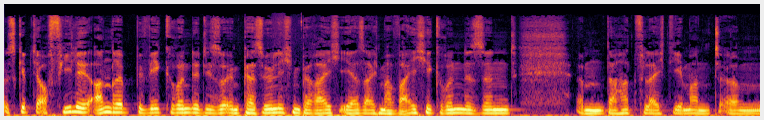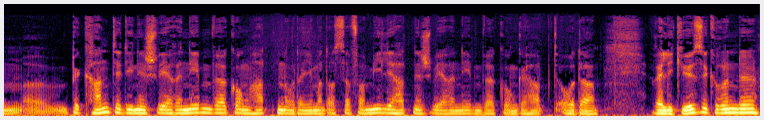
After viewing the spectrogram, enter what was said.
es gibt ja auch viele andere Beweggründe, die so im persönlichen Bereich eher, sage ich mal, weiche Gründe sind. Ähm, da hat vielleicht jemand ähm, äh, Bekannte, die eine schwere Nebenwirkung hatten oder jemand aus der Familie hat eine schwere Nebenwirkung gehabt oder religiöse Gründe.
